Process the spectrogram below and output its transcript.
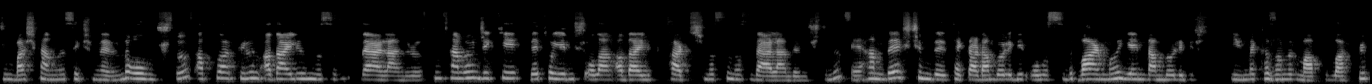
Cumhurbaşkanlığı seçimlerinde olmuştu. Abdullah Gül'ün adaylığını nasıl değerlendiriyorsunuz? Hem önceki veto yemiş olan adaylık tartışması nasıl değerlendirmiştiniz? E, hem de şimdi tekrardan böyle bir olasılık var mı? Yeniden böyle bir ilme kazanır mı Abdullah Gül?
